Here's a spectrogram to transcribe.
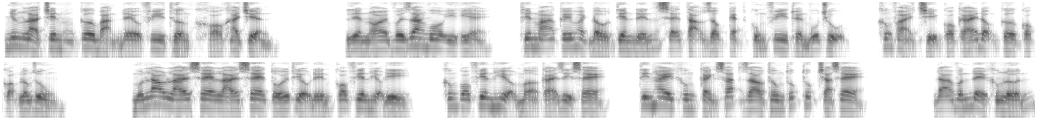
nhưng là trên cơ bản đều phi thường khó khai triển. Liền nói với giang vô ý ỉa thiên mã kế hoạch đầu tiên đến sẽ tạo dọc kẹt cùng phi thuyền vũ trụ, không phải chỉ có cái động cơ có cọng lông dùng. Muốn lao lái xe lái xe tối thiểu đến có phiên hiệu đi, không có phiên hiệu mở cái gì xe, tin hay không cảnh sát giao thông thúc thúc trả xe. Đã vấn đề không lớn,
